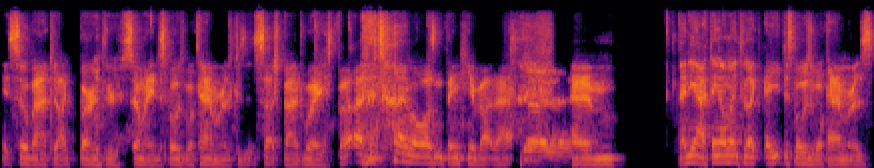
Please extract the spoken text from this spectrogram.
it's so bad to like burn through so many disposable cameras because it's such bad waste. But at the time I wasn't thinking about that. Um, and yeah, I think I went through like eight disposable cameras,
